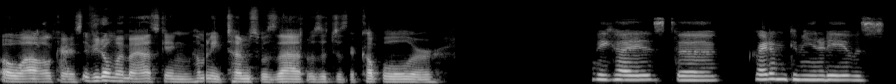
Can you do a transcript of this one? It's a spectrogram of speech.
Oh, wow. Okay. So If you don't mind my asking, how many times was that? Was it just a couple or? because the kratom community was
